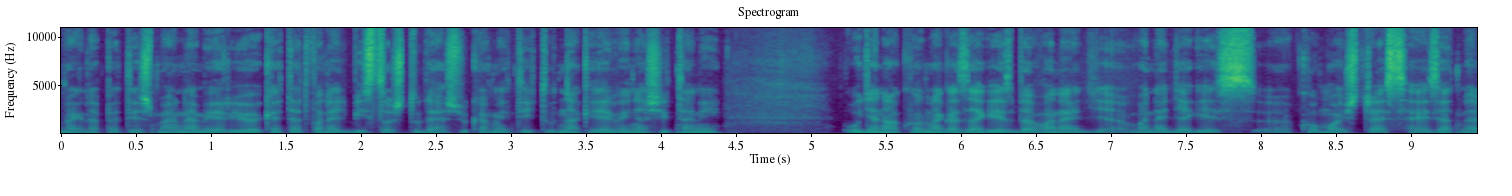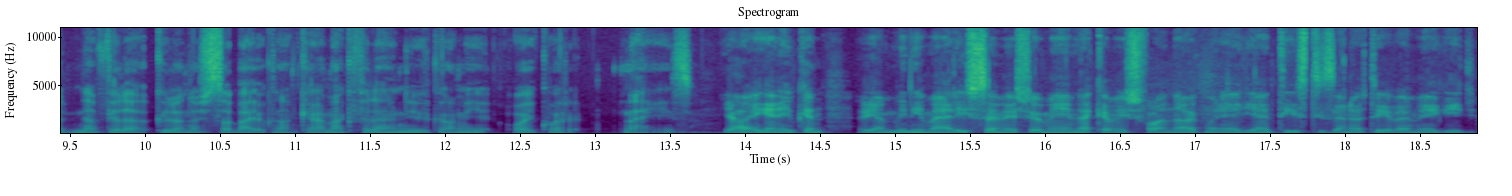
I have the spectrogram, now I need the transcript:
meglepetés már nem éri őket, tehát van egy biztos tudásuk, amit így tudnak érvényesíteni. Ugyanakkor meg az egészben van egy, van egy egész komoly stressz helyzet, mert mindenféle különös szabályoknak kell megfelelniük, ami olykor nehéz. Ja, igen, egyébként olyan minimális személyes élményeim nekem is vannak, mert egy ilyen 10-15 éve még így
